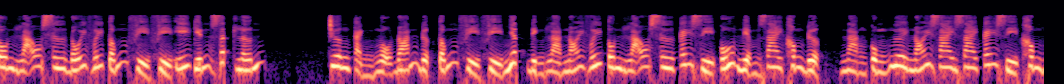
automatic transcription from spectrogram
Tôn lão sư đối với tống phỉ phỉ ý kiến rất lớn. Trương cảnh ngộ đoán được tống phỉ phỉ nhất định là nói với tôn lão sư cái gì cố niệm dai không được, nàng cùng ngươi nói dai dai cái gì không.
